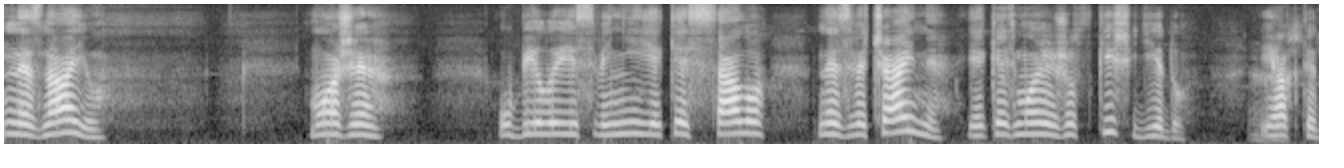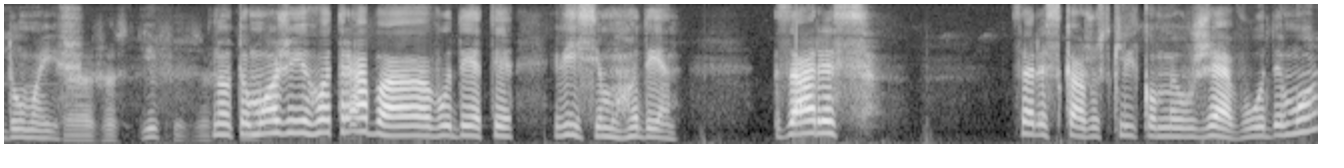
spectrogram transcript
Не знаю. Може, у білої свині якесь сало незвичайне, якесь може жорсткіше, діду. Як ти думаєш? Е, Жорсткіше, Ну, то може його треба водити 8 годин. Зараз, зараз скажу, скільки ми вже водимо.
